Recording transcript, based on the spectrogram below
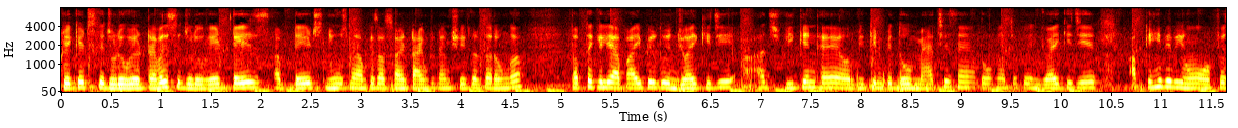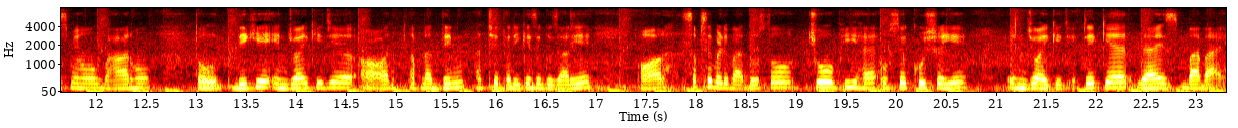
क्रिकेट से जुड़े हुए ट्रैवल से जुड़े हुए टेल्स अपडेट्स न्यूज़ में आपके साथ सारे टाइम टू टाइम शेयर करता रहूँगा। तब तक के लिए आप आईपीएल को इन्जॉय कीजिए। आज वीकेंड है और वीकेंड पे दो मैचेस हैं। दो मैचों को इन्जॉय कीजिए। आप कहीं पे भी हों ऑफ़िस में हों, बाहर हों तो देखिए इन्जॉय कीजिए और अपना दिन अच्छे तरीके से गुजारिए। और सबसे बड़ी बात दोस्तों, जो भी है, उससे खुश रहिए। इन्जॉय कीजिए। Take care guys bye bye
